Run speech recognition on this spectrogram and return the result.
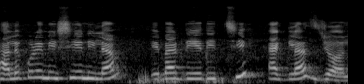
ভালো করে মিশিয়ে নিলাম। এবার দিয়ে দিচ্ছি এক গ্লাস জল।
